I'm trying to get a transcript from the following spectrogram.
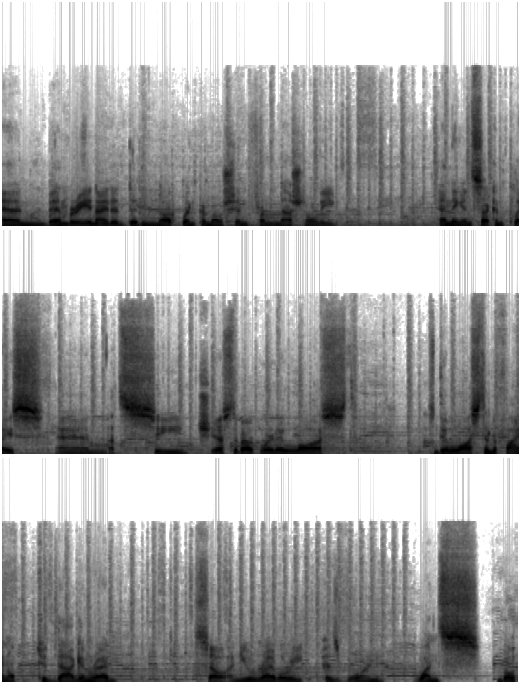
And Banbury United did not win promotion from the National League ending in second place. And let's see just about where they lost. They lost in the final to Dagon Red. So a new rivalry is born once both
